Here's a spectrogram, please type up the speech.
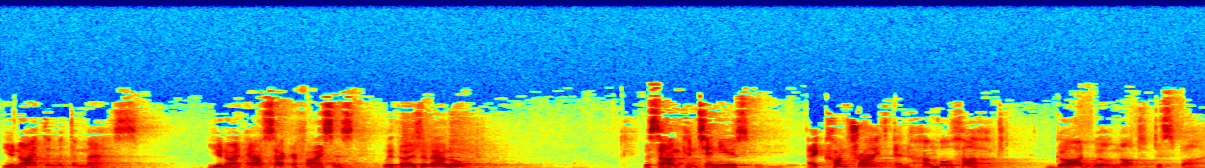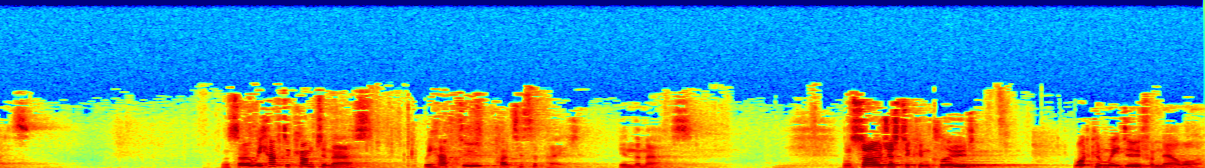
unite them with the Mass, unite our sacrifices with those of our Lord. The psalm continues, A contrite and humble heart God will not despise. And so we have to come to Mass, we have to participate in the Mass. And so, just to conclude, what can we do from now on?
